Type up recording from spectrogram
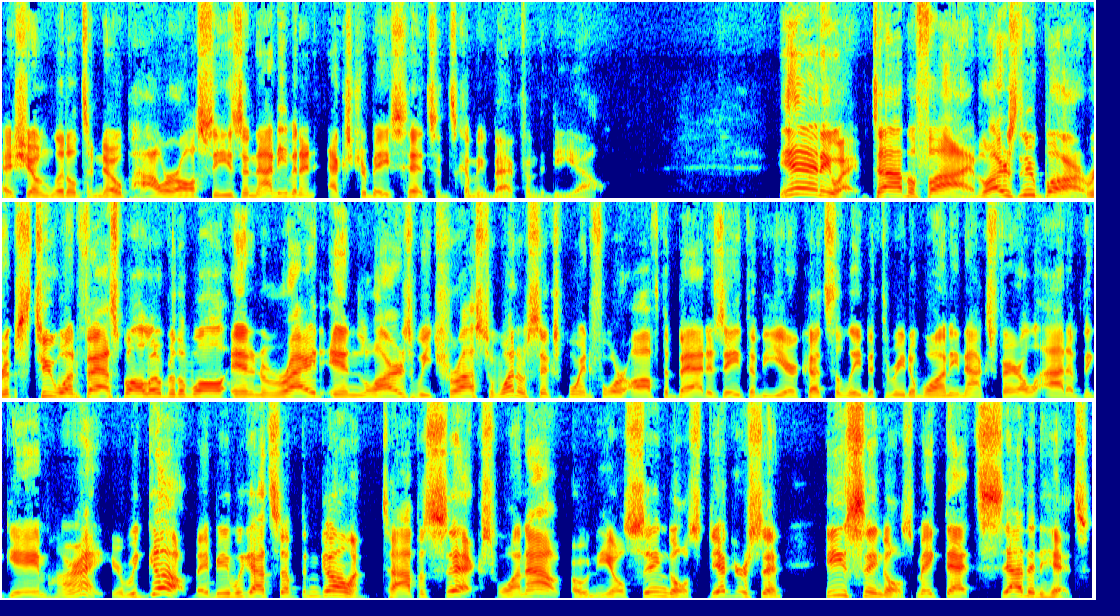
has shown little to no power all season, not even an extra base hit since coming back from the DL. Yeah, anyway, top of five. Lars Nootbaar rips 2 1 fastball over the wall and right in Lars we trust. 106.4 off the bat, his eighth of the year, cuts the lead to 3 to 1. He knocks Farrell out of the game. All right, here we go. Maybe we got something going. Top of six, one out. O'Neill singles. Dickerson, he singles. Make that seven hits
